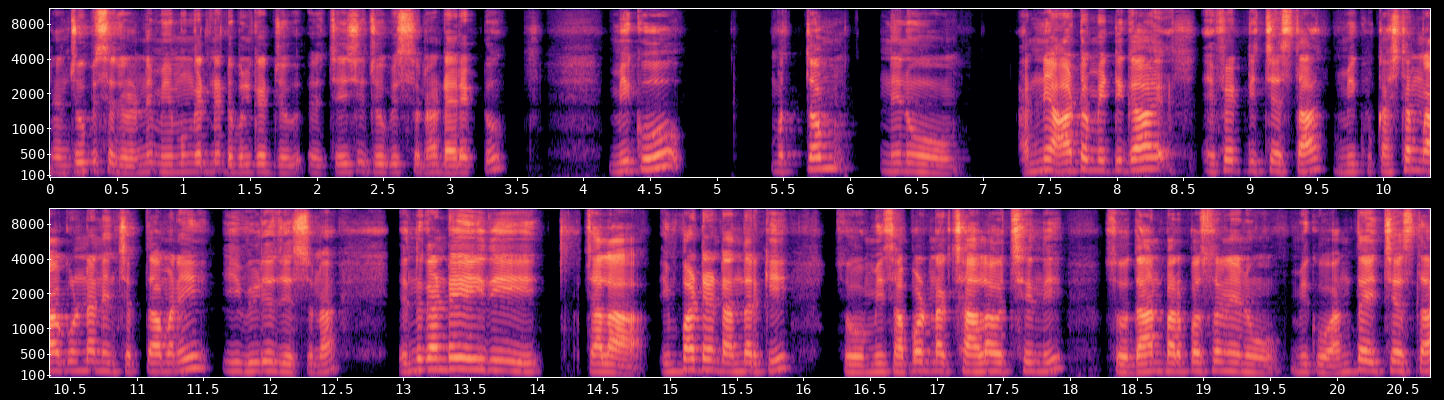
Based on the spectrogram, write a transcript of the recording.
నేను చూపిస్తాను చూడండి. మీ ముంగటిని డూప్లికేట్ చూ చేసి చూపిస్తున్నా డైరెక్ట్ మీకు మొత్తం నేను అన్ని ఆటోమేటిక్గా ఎఫెక్ట్ ఇచ్చేస్తా. మీకు కష్టం కాకుండా నేను చెప్తామని ఈ వీడియో చేస్తున్నా. ఎందుకంటే ఇది చాలా ఇంపార్టెంట్ అందరికీ. సో మీ సపోర్ట్ నాకు చాలా వచ్చింది. సో దాని పర్పస్లో నేను మీకు అంతా ఇచ్చేస్తా.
